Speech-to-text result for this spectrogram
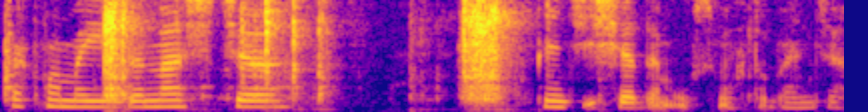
Tak mamy 11, 5 i 7 ósmych to będzie.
